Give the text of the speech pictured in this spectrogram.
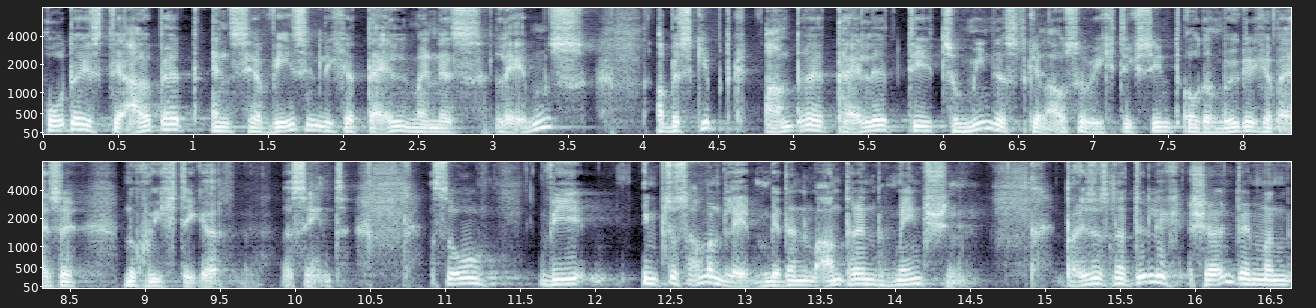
Oder ist die Arbeit ein sehr wesentlicher Teil meines Lebens? Aber es gibt andere Teile, die zumindest genauso wichtig sind oder möglicherweise noch wichtiger sind. So wie im Zusammenleben mit einem anderen Menschen. Da ist es natürlich schön, wenn man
